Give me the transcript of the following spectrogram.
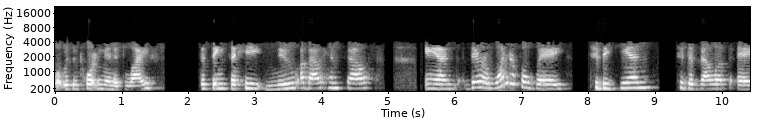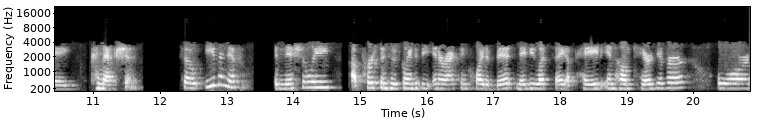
what was important in his life, the things that he knew about himself. And they're a wonderful way to begin to develop a connection. So even if initially a person who's going to be interacting quite a bit, maybe let's say a paid in-home caregiver, or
